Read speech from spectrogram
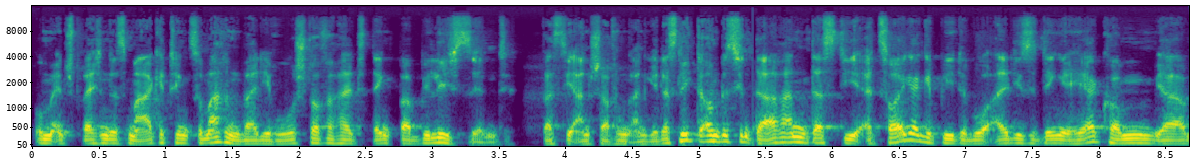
um entsprechendes Marketing zu machen, weil die Rohstoffe halt denkbar billig sind was die Anschaffung angeht. Das liegt auch ein bisschen daran, dass die Erzeugergebiete, wo all diese Dinge herkommen, ja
